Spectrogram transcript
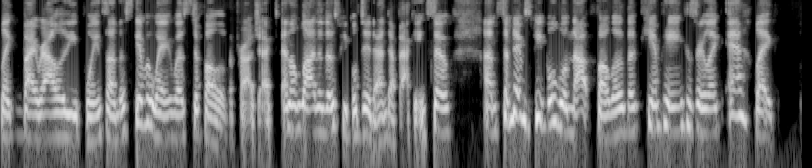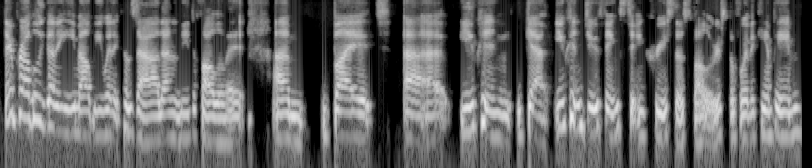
like virality points on this giveaway was to follow the project and a lot of those people did end up backing so um, sometimes people will not follow the campaign because they're like eh like they're probably going to email me when it comes out. I don't need to follow it. Um, but uh, you can get you can do things to increase those followers before the campaign.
